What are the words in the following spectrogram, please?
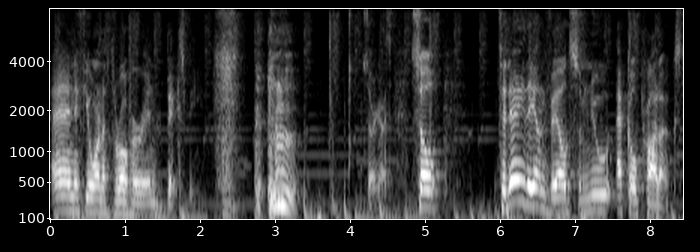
and if you want to throw her in Bixby. Sorry guys. So today they unveiled some new Echo products.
